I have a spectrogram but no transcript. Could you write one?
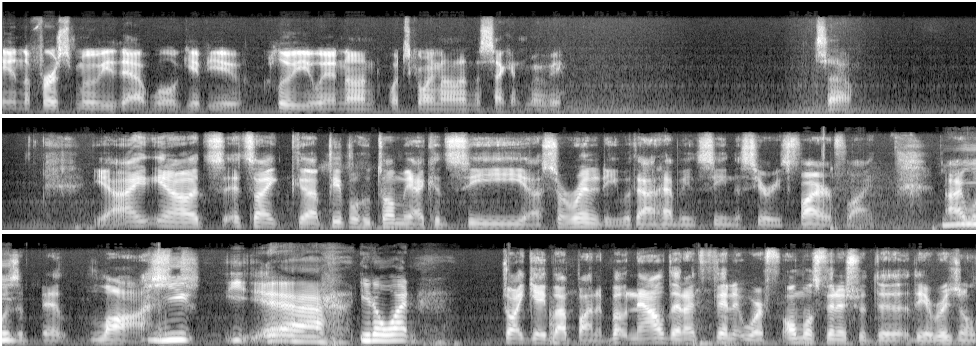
in the first movie that will give you clue you in on what's going on in the second movie. So Yeah, I you know it's it's like uh, people who told me I could see uh, Serenity without having seen the series Firefly. I was a bit lost, You, yeah. You know what? so I gave up on it. But now that I've finished, we're almost finished with the the original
